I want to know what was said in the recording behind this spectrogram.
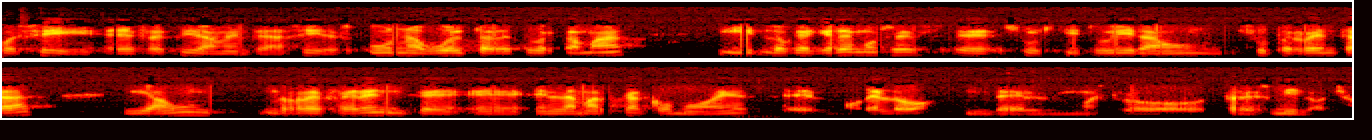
Pues sí, efectivamente, así es. Una vuelta de tuerca más y lo que queremos es sustituir a un superventas y a un referente eh, en la marca como es el modelo del nuestro 3008.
